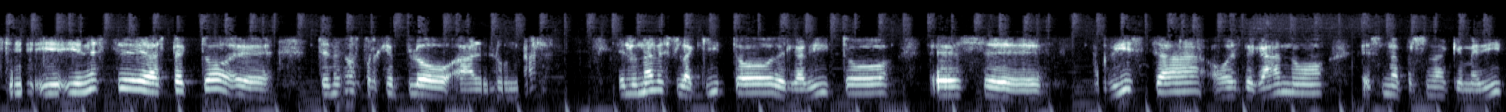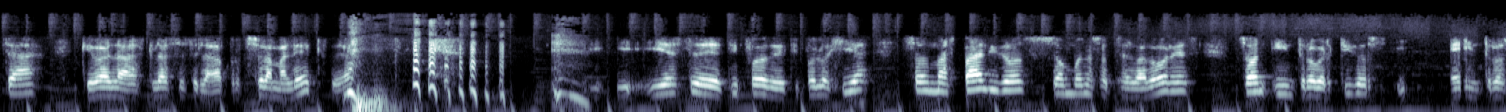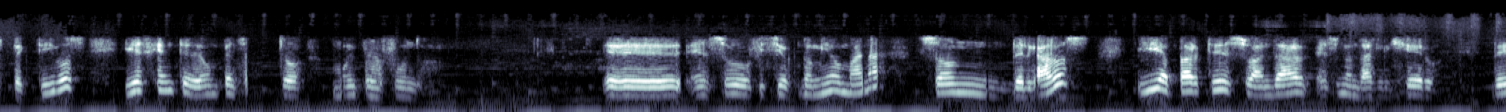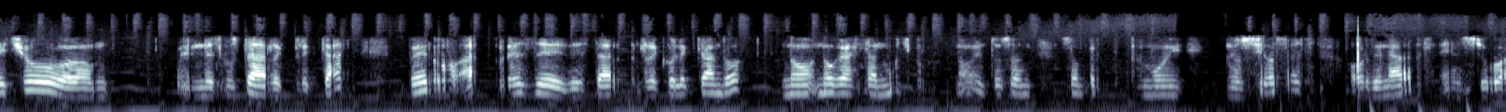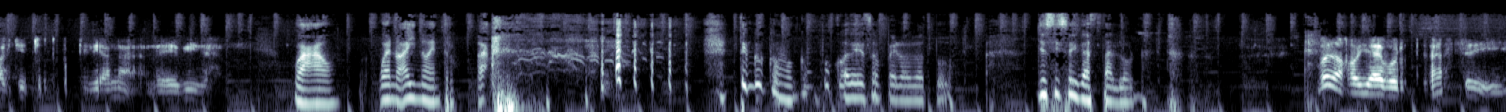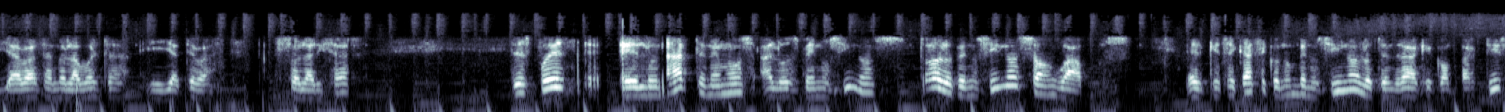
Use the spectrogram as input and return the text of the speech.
Sí, y, y en este aspecto eh, tenemos, por ejemplo, al lunar. El lunar es flaquito, delgadito, es eh, budista o es vegano, es una persona que medita, que va a las clases de la profesora Malek, ¿verdad? y, y- y este tipo de tipología son más pálidos, son buenos observadores, son introvertidos e introspectivos y es gente de un pensamiento muy profundo. Eh, en su fisionomía humana son delgados y aparte su andar es un andar ligero. De hecho, um, les gusta recolectar, pero a través de, de estar recolectando no no gastan mucho, ¿no? Entonces son, son personas muy minuciosas, ordenadas en su actitud cotidiana de vida. Wow. Bueno, ahí no entro. Tengo como un poco de eso, pero no todo. Yo sí soy gastalona. Bueno, hoy ya evolucionaste y ya vas dando la vuelta y ya te vas a solarizar. Después el lunar tenemos a los venusinos. Todos los venusinos son guapos. El que se case con un venusino lo tendrá que compartir.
